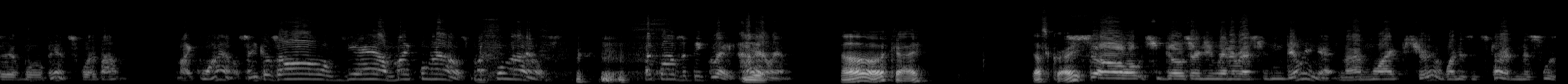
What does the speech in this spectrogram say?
said, well, Vince, what about Mike Wiles? And he goes, oh, yeah, Mike Wiles, Mike Wiles. Mike Wiles would be great. Hire Yeah. him. oh, okay. That's great. So she goes, Are you interested in doing it? And I'm like, Sure, when does it start? And this was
